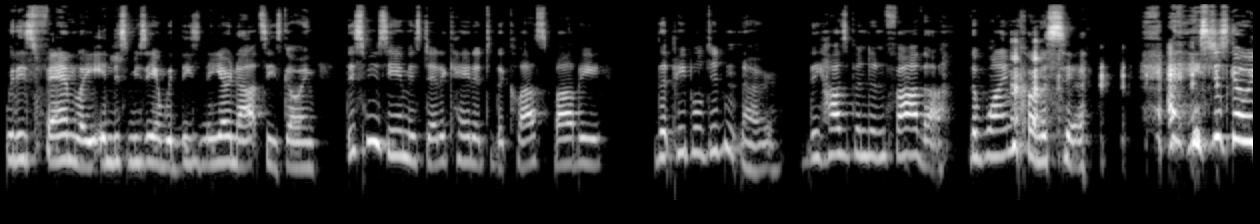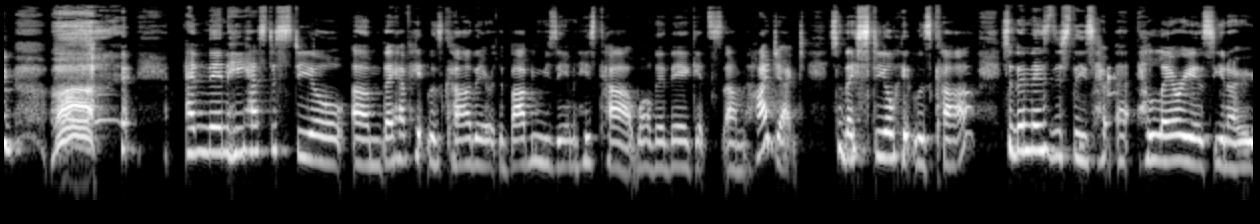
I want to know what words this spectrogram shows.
with his family in this museum with these neo Nazis going, This museum is dedicated to the Klaus Barbie that people didn't know the husband and father, the wine connoisseur. and he's just going, ah! And then he has to steal. Um, they have Hitler's car there at the Barbie Museum, and his car, while they're there, gets um, hijacked. So they steal Hitler's car. So then there's this these h- hilarious, you know,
